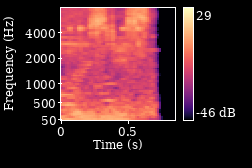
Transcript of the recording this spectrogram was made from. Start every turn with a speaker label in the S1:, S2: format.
S1: Bloodbusters.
